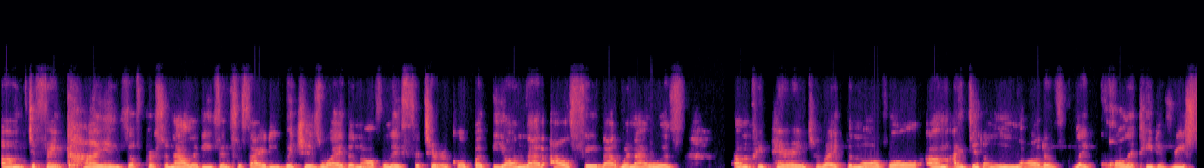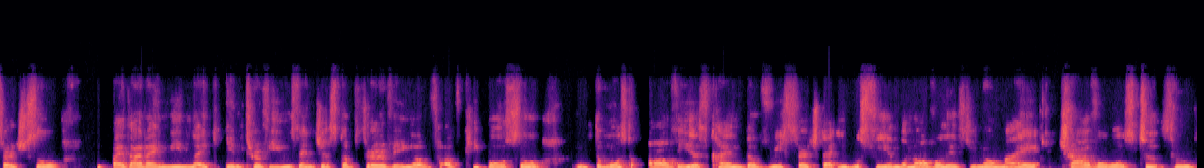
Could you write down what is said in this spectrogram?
um, different kinds of personalities in society, which is why the novel is satirical. But beyond that, I'll say that when I was um, preparing to write the novel, um, I did a lot of like qualitative research. So by that I mean like interviews and just observing of, of people. So the most obvious kind of research that you will see in the novel is, you know, my travels to through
